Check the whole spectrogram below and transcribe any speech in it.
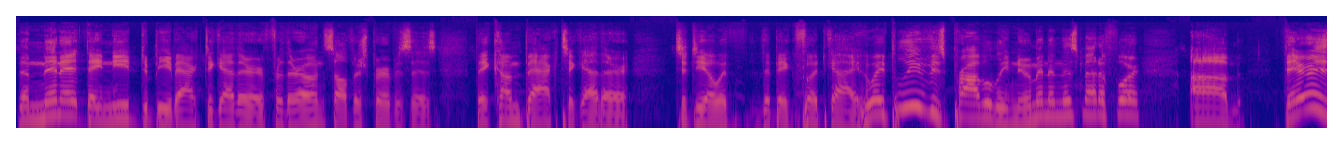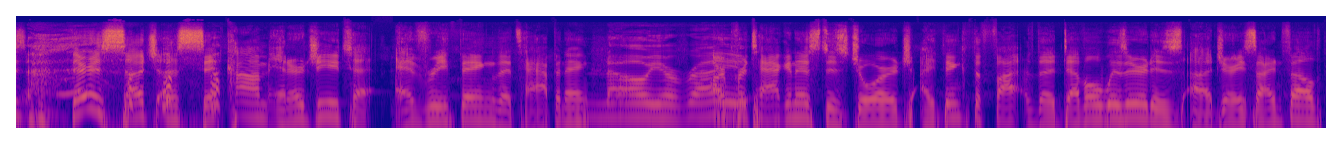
The minute they need to be back together for their own selfish purposes, they come back together to deal with the Bigfoot guy, who I believe is probably Newman in this metaphor. Um, there is there is such a sitcom energy to everything that's happening. No, you're right. Our protagonist is George. I think the fi- the devil wizard is uh, Jerry Seinfeld.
